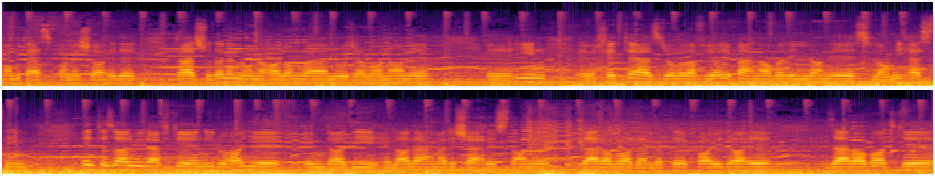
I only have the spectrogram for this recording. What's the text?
ما متاسفانه شاهد غرق شدن نونهالان و نوجوانان این خطه از جغرافی های پهناور ایران اسلامی هستیم. انتظار می رفت که نیروهای امدادی هلال احمر شهرستان زرآباد البته پایگاه زرآباد که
